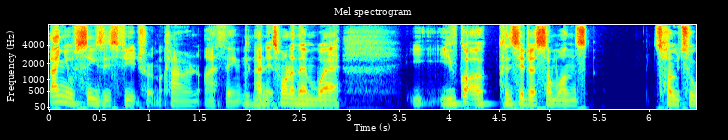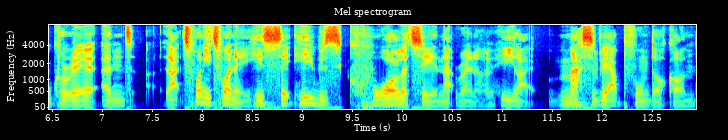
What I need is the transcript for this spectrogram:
Daniel sees his future at McLaren. I think, Mm-hmm. and it's one of them where y- you've got to consider someone's total career and like 2020 his he was quality in that Renault he like massively outperformed Ocon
